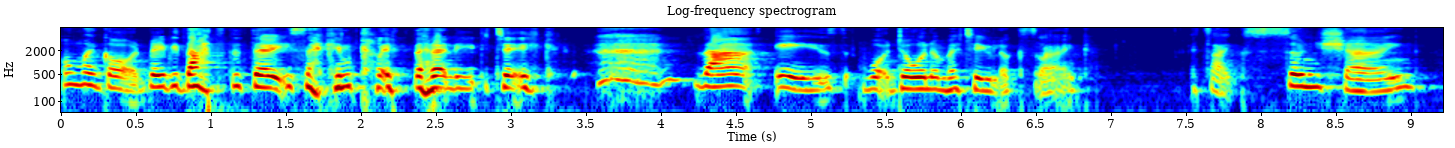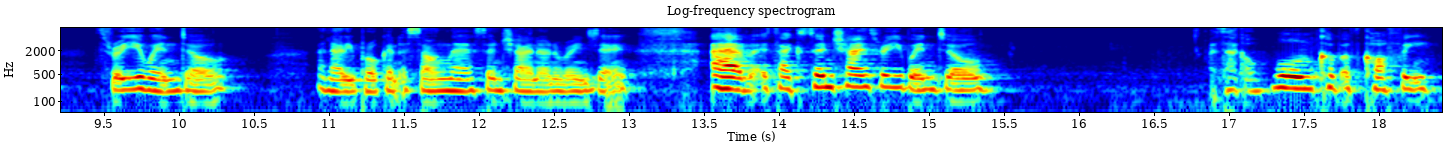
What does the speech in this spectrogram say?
Oh my God, maybe that's the 30 second clip that I need to take. that is what door number two looks like. It's like sunshine through your window. I nearly broke into song there, sunshine on a rainy day. Um, it's like sunshine through your window. It's like a warm cup of coffee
